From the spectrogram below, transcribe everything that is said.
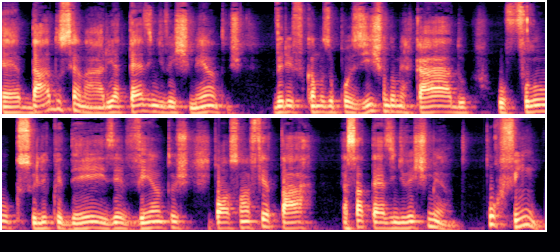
é, dado o cenário e a tese de investimentos, verificamos o position do mercado, o fluxo, liquidez, eventos que possam afetar essa tese de investimento. Por fim,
